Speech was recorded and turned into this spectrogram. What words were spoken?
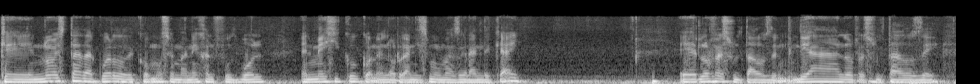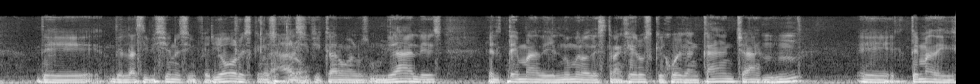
que no está de acuerdo de cómo se maneja el fútbol en México con el organismo más grande que hay. Eh, los resultados del mundial, los resultados de, las divisiones inferiores que no se clasificaron a los mundiales, el tema del número de extranjeros que juegan cancha, eh, el tema de,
